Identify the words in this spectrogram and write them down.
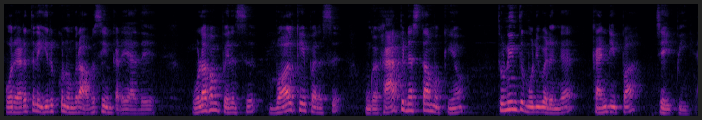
ஒரு இடத்துல இருக்கணுங்கிற அவசியம் கிடையாது. உலகம் பெருசு வாழ்க்கை பெருசு உங்கள் ஹாப்பினஸ் தான் முக்கியம். துணிந்து முடிவெடுங்க. கண்டிப்பாக ஜெயிப்பீங்க.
